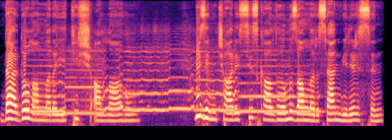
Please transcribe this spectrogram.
derdi olanlara yetiş Allah'ım. Bizim çaresiz kaldığımız anları sen bilirsin.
